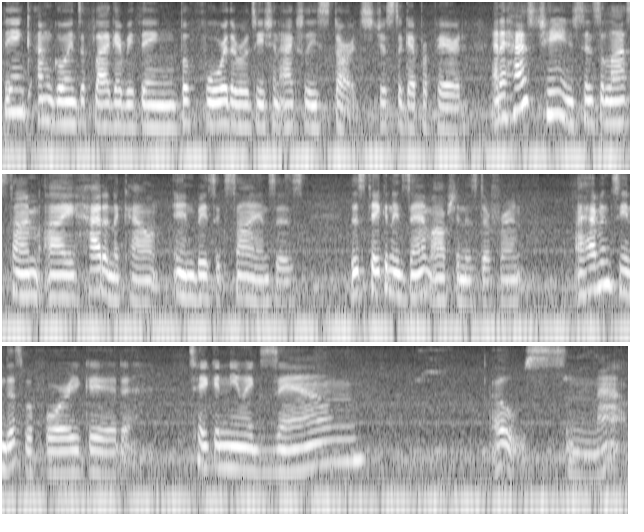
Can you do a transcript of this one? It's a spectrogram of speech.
think I'm going to flag everything before the rotation actually starts, just to get prepared. And it has changed since the last time I had an account in Basic Sciences. This take an exam option is different. I haven't seen this before. You could take a new exam. Oh, snap.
